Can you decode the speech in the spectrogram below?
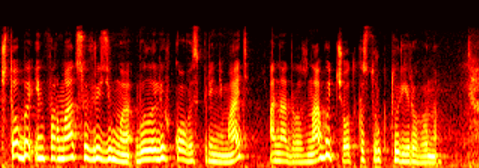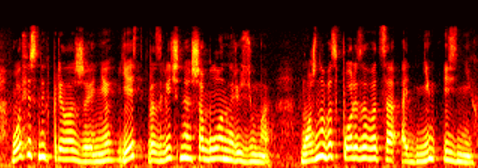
Чтобы информацию в резюме было легко воспринимать, она должна быть четко структурирована. В офисных приложениях есть различные шаблоны резюме, можно воспользоваться одним из них.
